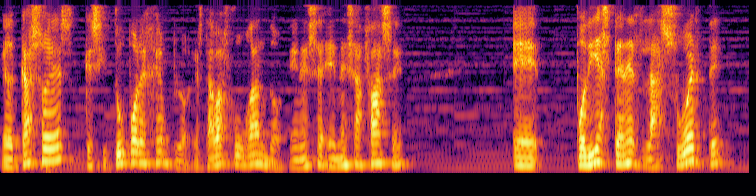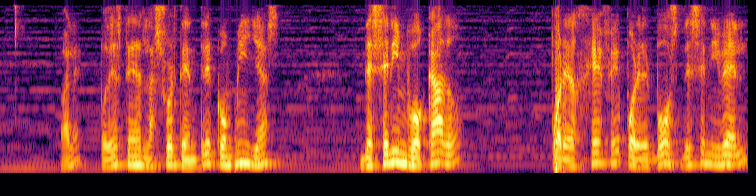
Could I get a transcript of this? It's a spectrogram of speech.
el caso es que si tú, por ejemplo, estabas jugando en, ese, en esa fase, eh, podías tener la suerte, ¿vale? Podías tener la suerte, entre comillas, de ser invocado por el jefe, por el boss de ese nivel,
